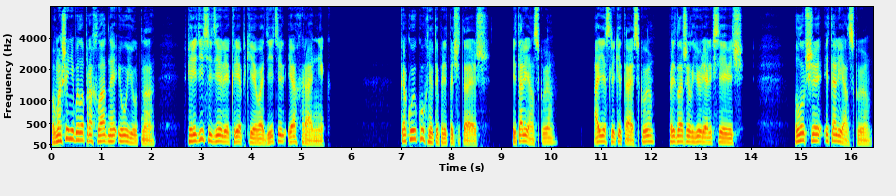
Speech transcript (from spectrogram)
В машине было прохладно и уютно. Впереди сидели крепкий водитель и охранник. «Какую кухню ты предпочитаешь?» «Итальянскую». «А если китайскую?» — предложил Юрий Алексеевич. «Лучше итальянскую»,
